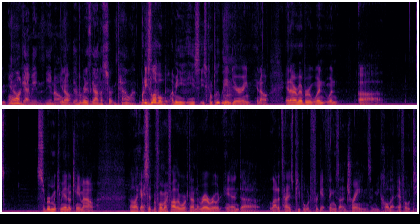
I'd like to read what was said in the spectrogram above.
you Well, know, look, I mean, you know, you know. everybody's got a certain talent. but he's lovable. I mean, he's he's completely endearing, you know. And I remember when when uh, Suburban Commando came out. Uh, like I said before, my father worked on the railroad, and uh, a lot of times people would forget things on trains, and we call that FOT,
